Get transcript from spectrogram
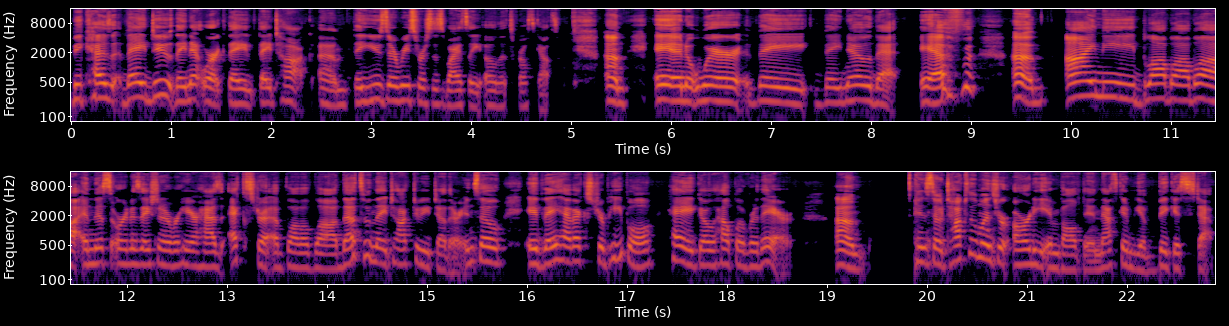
Because they do, they network, they they talk, um, they use their resources wisely. Oh, that's Girl Scouts, um, and where they they know that if um, I need blah blah blah, and this organization over here has extra of blah blah blah, that's when they talk to each other. And so if they have extra people, hey, go help over there. Um, and so talk to the ones you're already involved in. That's going to be a biggest step.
